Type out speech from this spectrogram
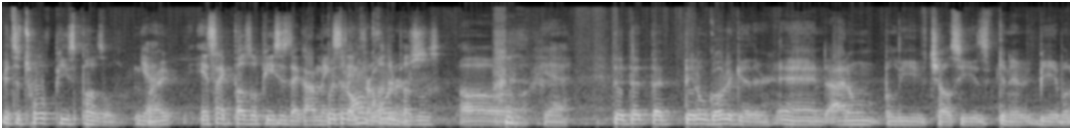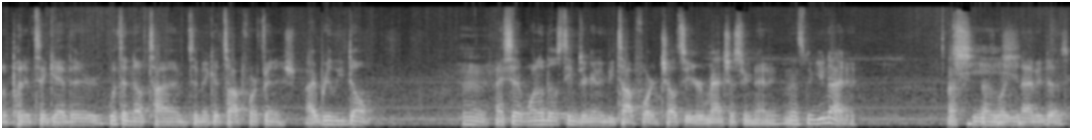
it's a 12 piece puzzle, Yeah, right? It's like puzzle pieces that got mixed in from other puzzles. Oh yeah, That, that that they don't go together, and I don't believe Chelsea is gonna be able to put it together with enough time to make a top four finish. I really don't. Hmm. I said one of those teams are going to be top four, Chelsea or Manchester United, and that's United. That's, that's what United does.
